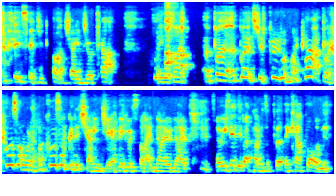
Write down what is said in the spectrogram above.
he said, You can't change your cap. And he was like, a, bird, a bird's just pooed on my cap. Of course I want to, of course I'm going to change it. And he was like, No, no. So he's ended up having to put the cap on.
